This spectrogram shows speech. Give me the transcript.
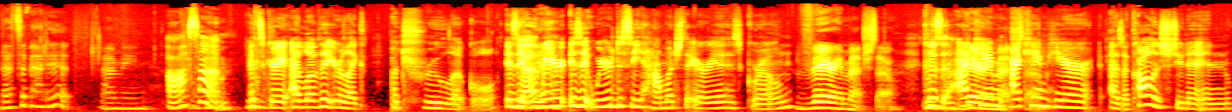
That's about it. I mean, Awesome. It's great. I love that you're like a true local. Is Yeah. it weird? Is it weird to see how much the area has grown? very much so. Because mm-hmm. I came, I so. came here as a college student in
